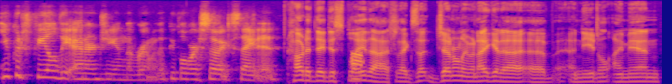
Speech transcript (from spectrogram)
you could feel the energy in the room that people were so excited. How did they display that? Like generally, when I get a, a, a needle, I'm in.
